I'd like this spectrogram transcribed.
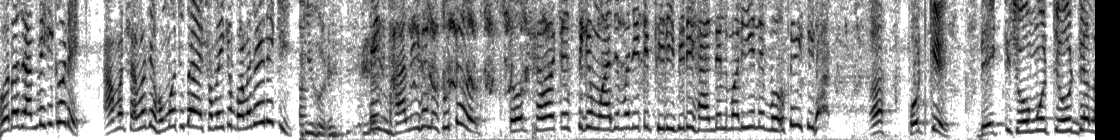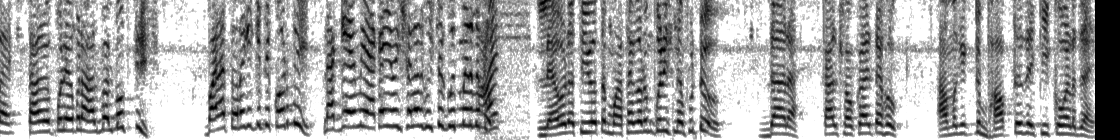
ভোদা জানবে কি করে? আমার শালা যে হোমোচুদা সবাইকে বলা যায় নাকি? বেশ ভালোই হলো ফুটো। তোর সবার কাছ থেকে মাঝে মাঝে একটু ফিরি ফিরি হ্যান্ডেল মারিয়ে নেব। আহ ফটকে। দেখছিস ও মোর চোর জ্বালায় তার উপরে আবার আলবাল বকছিস? বাড়া তোরা কি কিছু করবি? নাকি আমি একাই ওই শালার গুষ্টি গুদ মেরে দেবো? লেওড়া তুই অত মাথা গরম করিস না ফুটো। দাঁড়া কাল সকালটা হোক। আমাকে একটু ভাবতে দে কি করা যায়।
